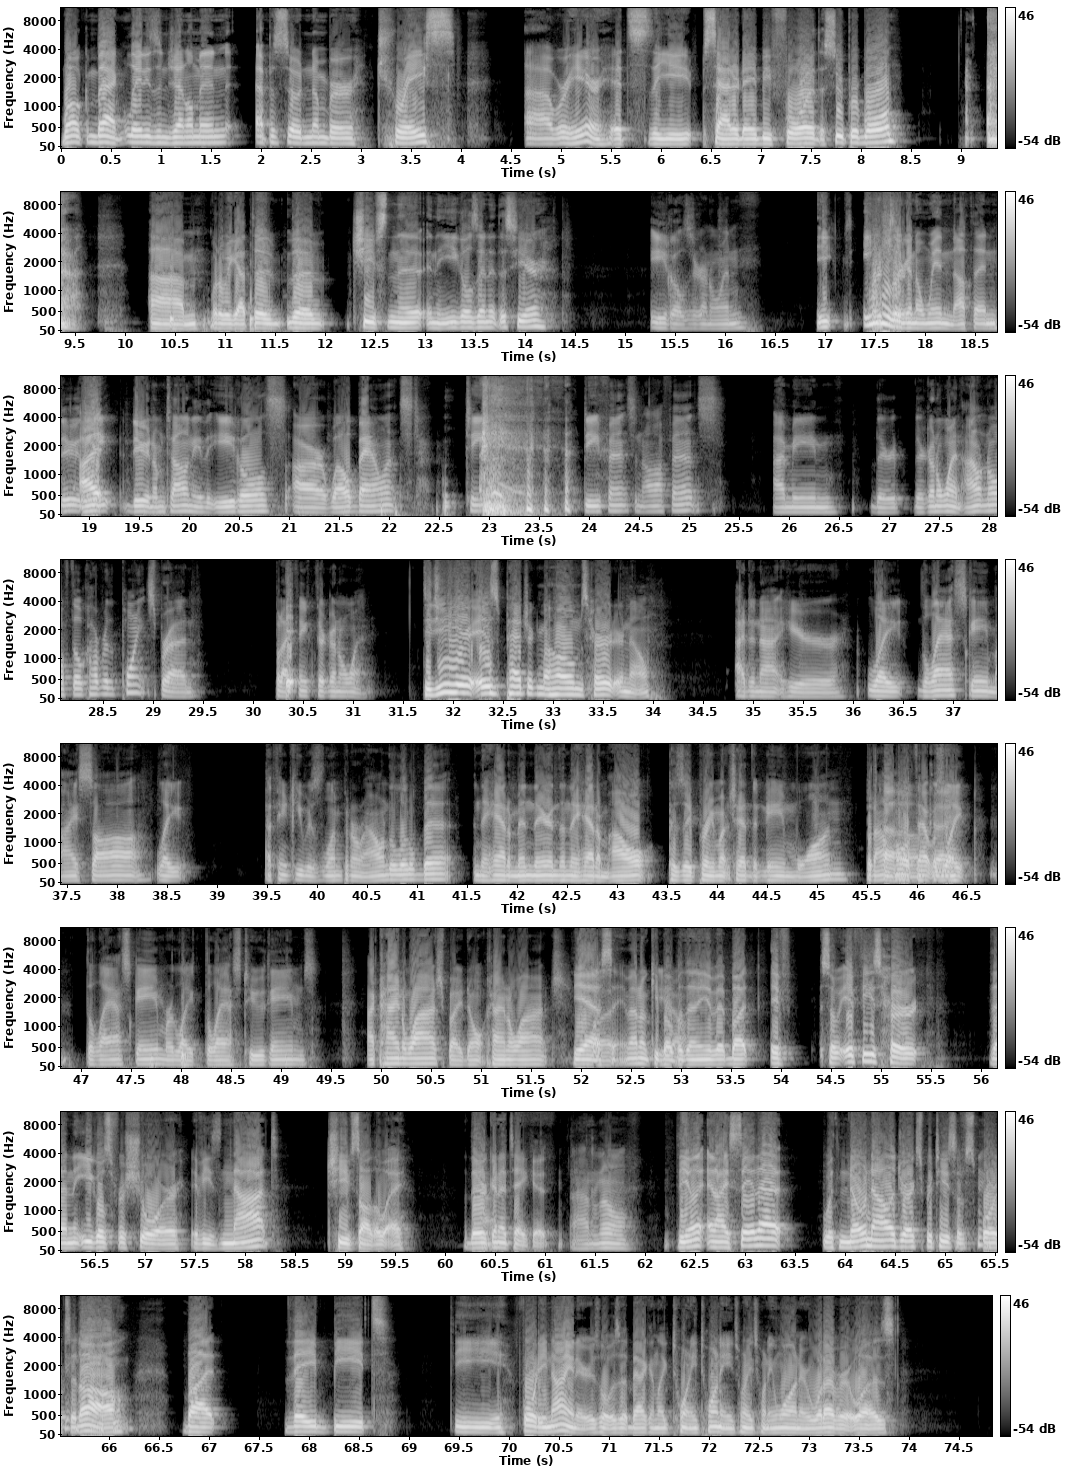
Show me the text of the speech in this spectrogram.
Welcome back, ladies and gentlemen. Episode number trace. Uh, we're here. It's the Saturday before the Super Bowl. um, what do we got? The the Chiefs and the and the Eagles in it this year. Eagles are gonna win, E- Eagles sure. are gonna win nothing. dude. I dude, I'm telling you, the Eagles are well balanced team, defense and offense. I mean, they're they're gonna win. I don't know if they'll cover the point spread, but I think they're gonna win. did you hear? Is Patrick Mahomes hurt or no? I did not hear like the last game I saw. Like, I think he was limping around a little bit, and they had him in there, and then they had him out because they pretty much had the game won. But I don't know Oh, if that was like the last game or like the last two games. I kind of watch, but I don't kind of watch. Yeah, But, same. I don't keep up with any of it. But if so, if he's hurt, then the Eagles for sure. If he's not, Chiefs all the way. They're gonna take it. I don't know. The only, and I say that with no knowledge or expertise of sports at all, but they beat the 49ers, what was it, back in like 2020, 2021, or whatever it was.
